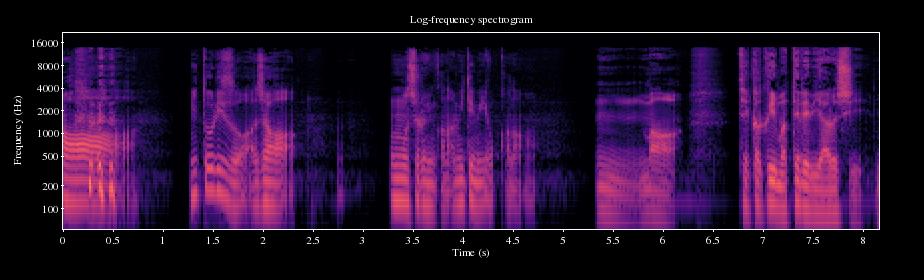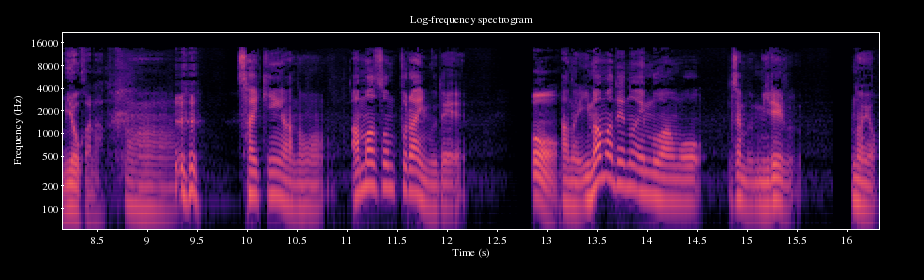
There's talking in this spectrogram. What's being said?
ああ。見取り図は、じゃあ、面白いんかな？見てみようかな。うん、まあ、せっかく今テレビあるし、見ようかな。うん。最近あの、アマゾンプライムで、あの、今までの M1 を全部見れるのよ。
